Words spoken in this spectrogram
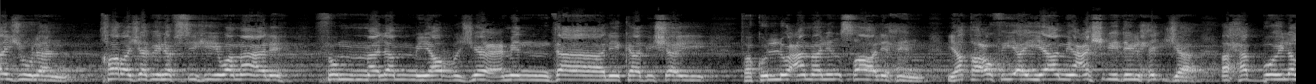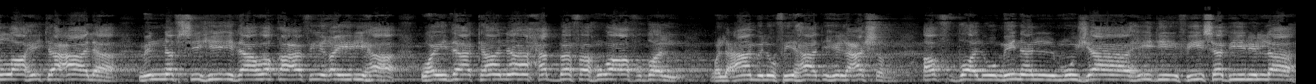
رجلا خرج بنفسه وماله ثم لم يرجع من ذلك بشيء. فكل عمل صالح يقع في أيام عشر ذي الحجة. أحب إلى الله تعالى من نفسه إذا وقع في غيرها وإذا كان أحب فهو أفضل. والعامل في هذه العشر أفضل من المجاهد في سبيل الله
